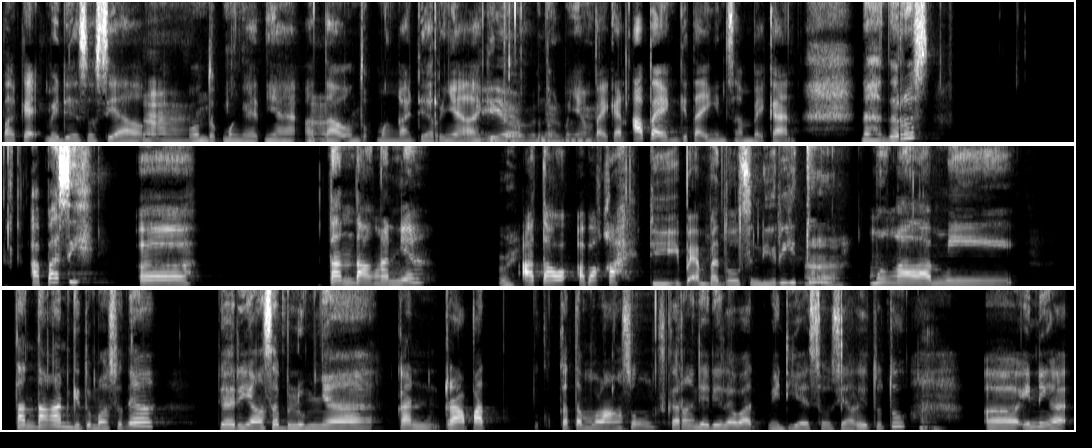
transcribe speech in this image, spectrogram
pakai media sosial nah. untuk mengaitnya nah. atau untuk mengajarnya lah gitu, iya, bener, untuk bener. menyampaikan apa yang kita ingin sampaikan. Nah, terus apa sih uh, tantangannya Wih. Atau apakah di IPM Bantul sendiri itu uh. mengalami tantangan gitu? Maksudnya dari yang sebelumnya kan rapat ketemu langsung sekarang jadi lewat media sosial itu tuh uh. Uh, ini nggak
